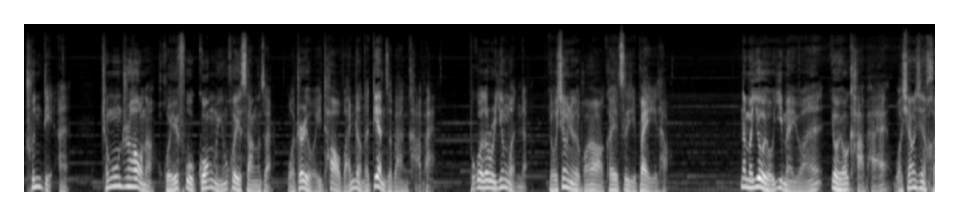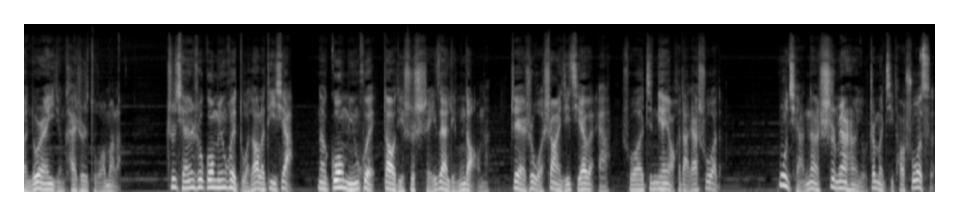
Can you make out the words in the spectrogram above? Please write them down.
春点。成功之后呢，回复“光明会”三个字，我这儿有一套完整的电子版卡牌，不过都是英文的。有兴趣的朋友可以自己备一套。那么又有一美元，又有卡牌，我相信很多人已经开始琢磨了。之前说光明会躲到了地下，那光明会到底是谁在领导呢？这也是我上一集结尾啊说今天要和大家说的。目前呢，市面上有这么几套说辞，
